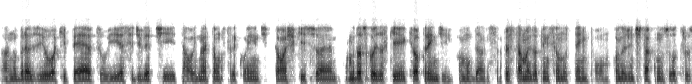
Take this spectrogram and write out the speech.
ah, no Brasil, aqui perto, ia se divertir e tal, e não é tão frequente. Então acho que isso é uma das coisas que, que eu aprendi com a mudança. Prestar mais atenção no tempo, quando a gente está com os outros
